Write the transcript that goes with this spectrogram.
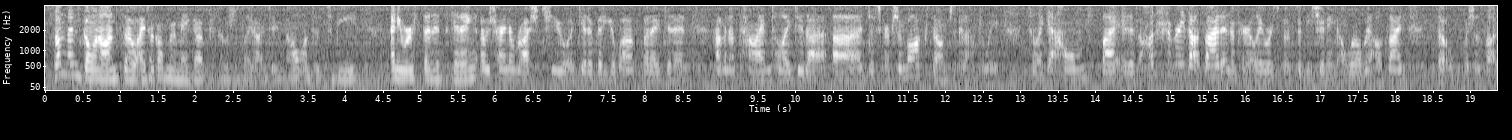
something's going on. So I took off my makeup because I was just like, I do not want this to be any worse than it's getting. I was trying to rush to get a video up, but I didn't have enough time to like do that uh, description box. So I'm just gonna have to wait till I get home. But it is 100 degrees outside and apparently we're supposed to be shooting a little bit outside. So wish us luck.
